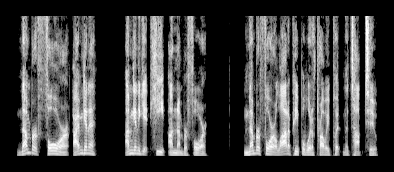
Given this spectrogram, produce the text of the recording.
Number four, I'm going to, I'm going to get heat on number four. Number four, a lot of people would have probably put in the top two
